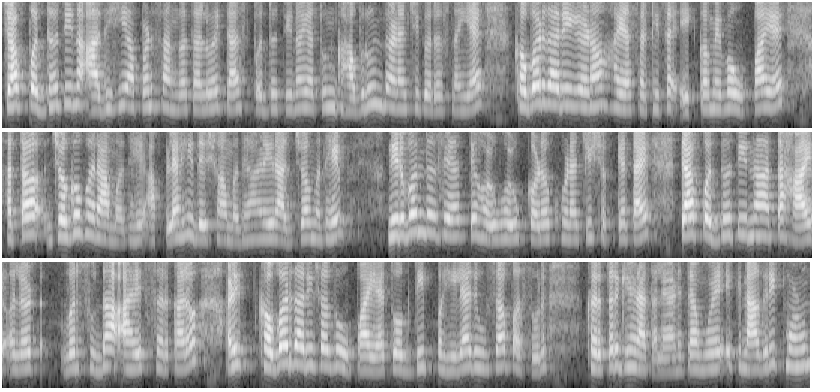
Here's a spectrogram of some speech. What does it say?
ज्या पद्धतीनं आधीही आपण सांगत आलो आहे त्याच पद्धतीनं यातून घाबरून जाण्याची गरज नाही आहे खबरदारी घेणं हा यासाठीचा एकमेव उपाय आहे. आता जगभरामध्ये आपल्याही देशामध्ये आणि राज्यामध्ये निर्बंध जे आहेत ते हळूहळू कडक होण्याची शक्यता आहे. त्या पद्धतीनं आता हाय अलर्ट वर सुद्धा आहेत सरकार. आणि खबरदारीचा जो उपाय आहे तो अगदी पहिल्या दिवसापासून खरं तर घेण्यात आहे आणि त्यामुळे एक नागरिक म्हणून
